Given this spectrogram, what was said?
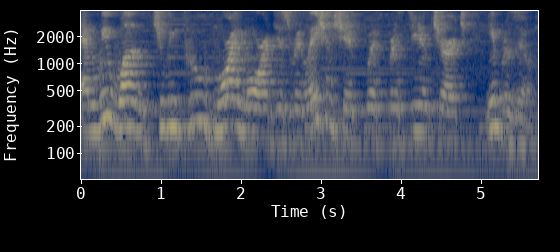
And we want to improve more and more this relationship with Presbyterian Church in Brazil.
